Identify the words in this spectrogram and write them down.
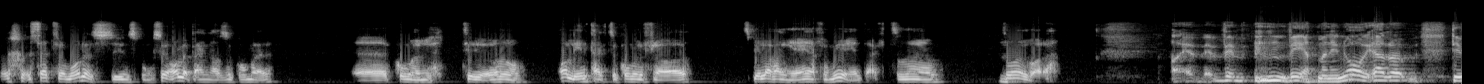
sett fra vårt synspunkt så er alle penger som kommer Eh, kommer til All inntekt som kommer fra spilleavhengige, er for mye inntekt. Så det, så er det bare. Vet man i Norge, eller det,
